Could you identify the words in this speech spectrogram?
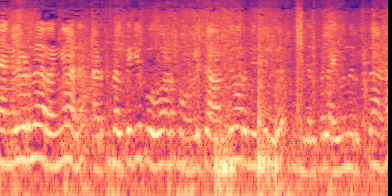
ഞങ്ങൾ ഇവിടുന്ന് ഇറങ്ങുകയാണ് അടുത്ത സ്ഥലത്തേക്ക് പോവുകയാണ് ഫോണിൽ ചാർജ് പറഞ്ഞിട്ടുണ്ട് ചിലപ്പോൾ ലൈവ് നിർത്തുകയാണ്.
